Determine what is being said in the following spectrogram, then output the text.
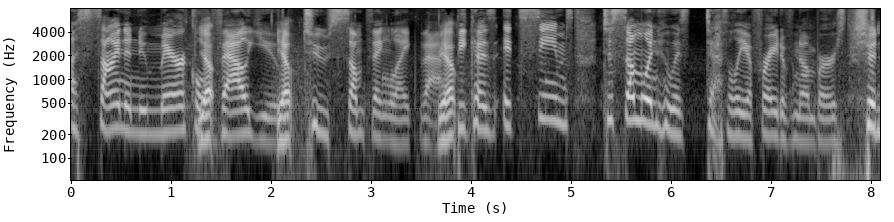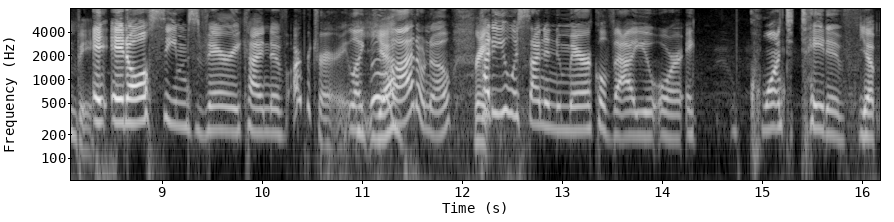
assign a numerical Yep. value Yep. to something like that? Yep. Because it seems to someone who is definitely afraid of numbers, Shouldn't be. it, it all seems very kind of arbitrary. Like, oh, Yeah. I don't know. How do you assign a numerical value or a quantitative yep.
